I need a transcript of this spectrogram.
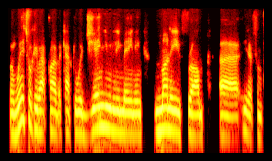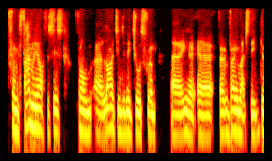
when we're talking about private capital we're genuinely meaning money from uh, you know from, from family offices from uh, large individuals from uh, you know, uh, very, much the, the,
